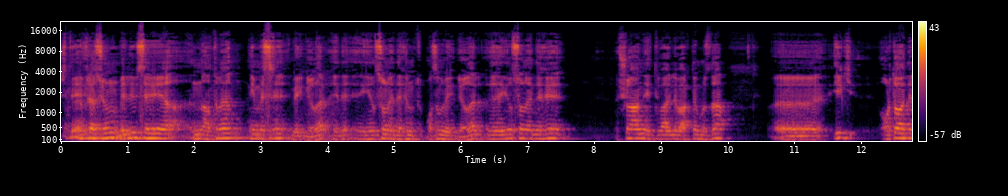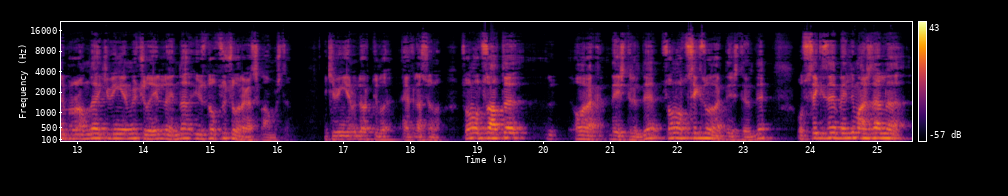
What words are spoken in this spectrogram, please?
İşte enflasyonun belli bir seviyenin altına inmesini bekliyorlar. Hede- yıl sonu hedefini tutmasını bekliyorlar. Ve yıl sonu hedefi şu an itibariyle baktığımızda e, ilk orta vadeli programda 2023 yılı Eylül ayında %33 olarak açıklanmıştı. 2024 yılı enflasyonu. Sonra 36 olarak değiştirildi. Sonra 38 olarak değiştirildi. 38'e belli marjlarla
